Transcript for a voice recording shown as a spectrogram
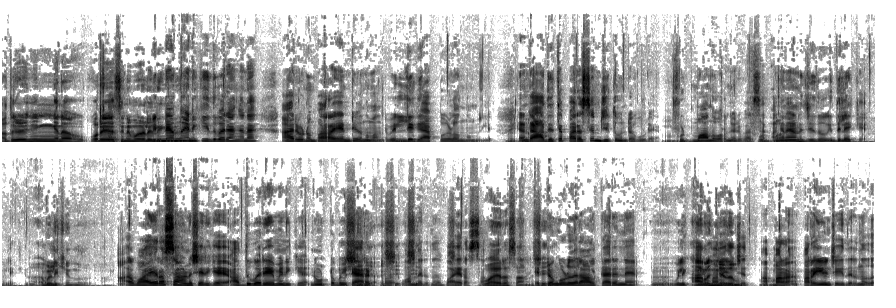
അത് കഴിഞ്ഞ് ഇങ്ങനെ കുറെ സിനിമകളിൽ പിന്നെ ഒന്നും എനിക്ക് ഇതുവരെ അങ്ങനെ ആരോടും പറയേണ്ടി ഒന്നും വന്നില്ല വലിയ ഗ്യാപ്പുകളൊന്നും ഇല്ല. എന്റെ ആദ്യത്തെ പരസ്യം ജിതുവിന്റെ കൂടെ ഫുഡ്മ എന്ന് പറഞ്ഞൊരു പരസ്യം. അങ്ങനെയാണ് ജിതു ഇതിലേക്ക് വിളിക്കുന്നത്. വിളിക്കുന്നത്. വൈറസ് ആണ് ശരിക്കും അതുവരെയും എനിക്ക് നോട്ടബിൾ ക്യാരക്ടർ വന്നിരുന്നത് വൈറസ് ആണ് വൈറസാണ്. ശരി. ഏറ്റവും കൂടുതൽ ആൾക്കാർ എന്നെ വിളിക്കുകയും പറയുകയും ചെയ്തിരുന്നത്.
